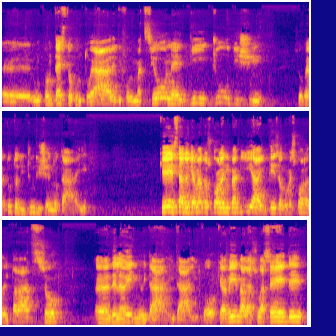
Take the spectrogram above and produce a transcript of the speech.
eh, un contesto culturale di formazione di giudici, soprattutto di giudici e notai, che è stato chiamato scuola di Pavia, inteso come scuola del palazzo eh, del regno italico, che aveva la sua sede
